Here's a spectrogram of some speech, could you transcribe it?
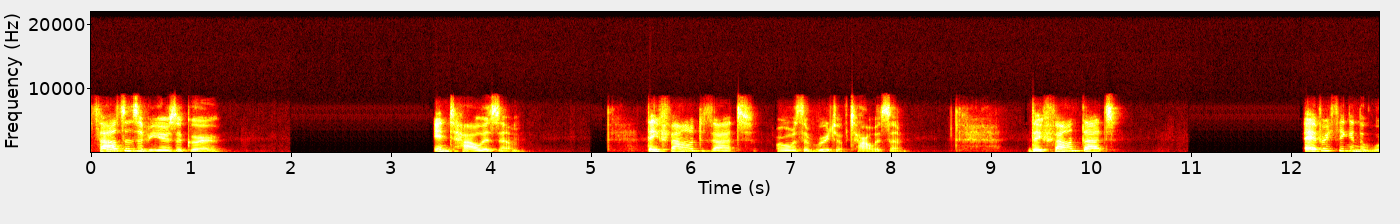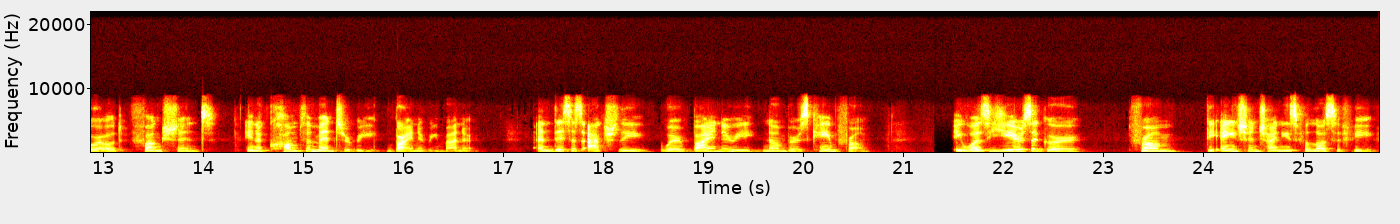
thousands of years ago, in Taoism, they found that or was the root of Taoism, they found that everything in the world functioned in a complementary binary manner. And this is actually where binary numbers came from. It was years ago from the ancient Chinese philosophy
